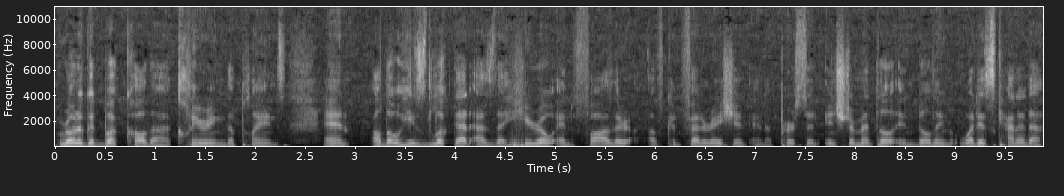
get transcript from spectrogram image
who wrote a good book called uh, Clearing the Plains. And although he's looked at as the hero and father of Confederation and a person instrumental in building what is Canada,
